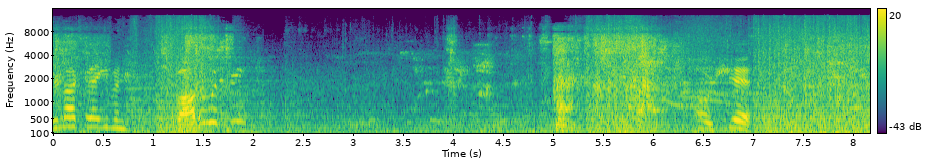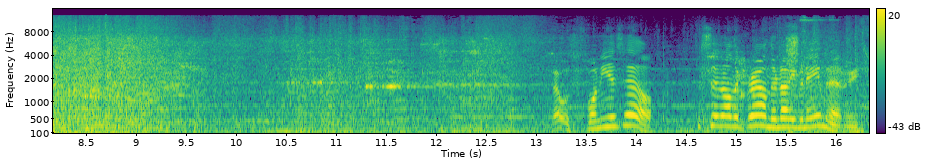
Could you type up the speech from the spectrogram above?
You're not gonna even bother with me? Oh shit! That was funny as hell. They're sitting on the ground, they're not even aiming at me.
